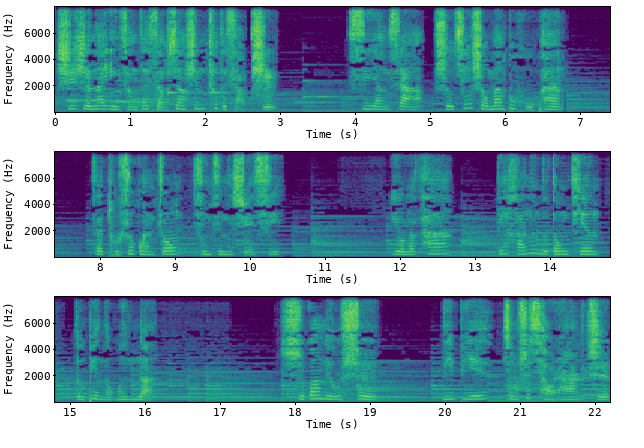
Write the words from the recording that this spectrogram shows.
吃着那隐藏在小巷深处的小吃，夕阳下手牵手漫步湖畔，在图书馆中静静的学习。有了他，连寒冷的冬天都变得温暖。时光流逝，离别总是悄然而至。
